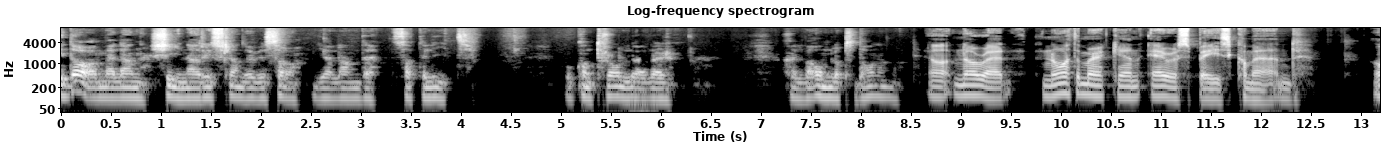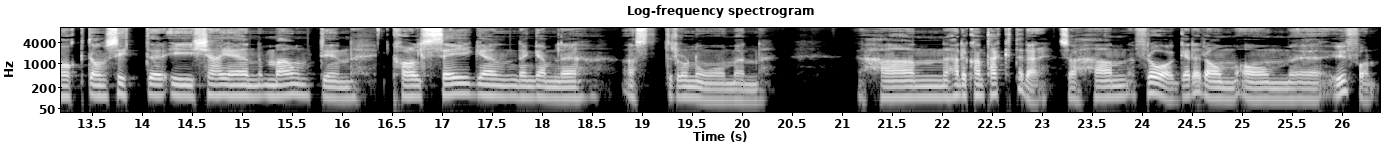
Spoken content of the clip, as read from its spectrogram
idag mellan Kina, Ryssland och USA gällande satellit och kontroll över själva omloppsbanan. Ja, NORAD, North American Aerospace Command. Och de sitter i Cheyenne Mountain. Carl Sagan, den gamle astronomen, han hade kontakter där. Så han frågade dem om eh, ufon.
